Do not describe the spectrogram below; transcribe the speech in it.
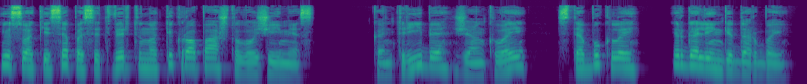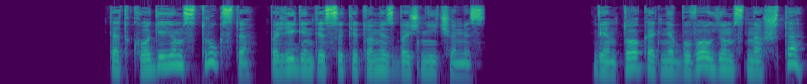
Jūsų akise pasitvirtino tikro paštalo žymės kantrybė, ženklai, stebuklai ir galingi darbai. Tad kogi jums trūksta palyginti su kitomis bažnyčiomis? Vien to, kad nebuvau jums našta?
